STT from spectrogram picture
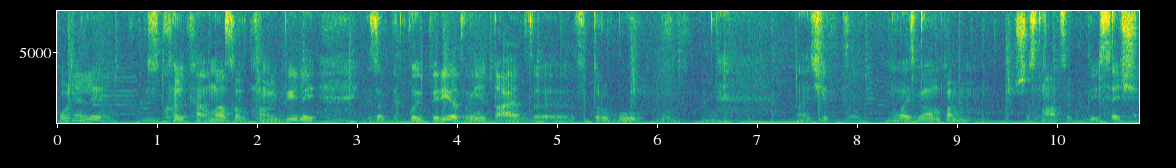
поняли, сколько у нас автомобилей и за какой период вылетает э, в трубу Значит, ну, возьмем там 16 тысяч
